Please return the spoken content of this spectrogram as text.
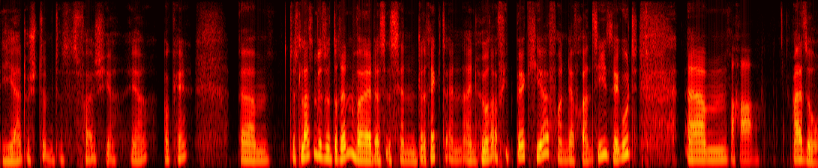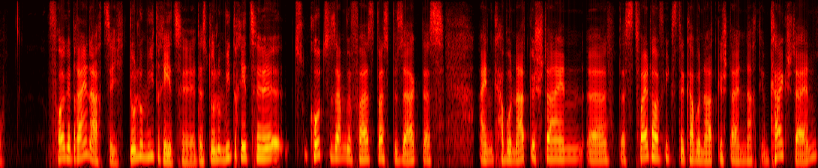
Ja, das stimmt. Das ist falsch hier. Ja, okay. Ähm, das lassen wir so drin, weil das ist ja direkt ein, ein Hörerfeedback hier von der Franzi. Sehr gut. Ähm, Aha. Also, Folge 83, Dolomiträtsel. Das Dolomiträtsel, kurz zusammengefasst, was besagt, dass ein Carbonatgestein, äh, das zweithäufigste Carbonatgestein nach dem Kalkstein,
